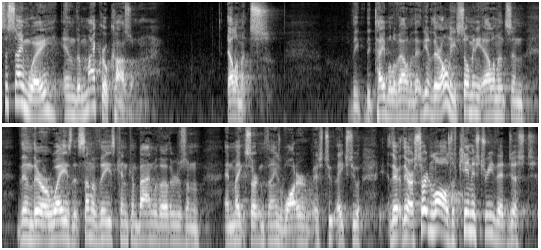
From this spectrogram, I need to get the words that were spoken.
It's the same way in the microcosm. Elements, the, the table of elements. You know, there are only so many elements, and then there are ways that some of these can combine with others, and and make certain things. Water is two, H2. There, there are certain laws of chemistry that just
